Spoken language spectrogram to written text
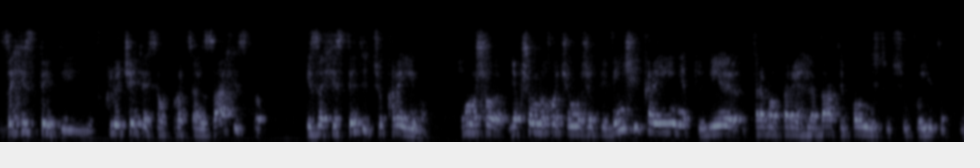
захистити її, включитися в процес захисту і захистити цю країну. Тому що якщо ми хочемо жити в іншій країні, тоді треба переглядати повністю всю політику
